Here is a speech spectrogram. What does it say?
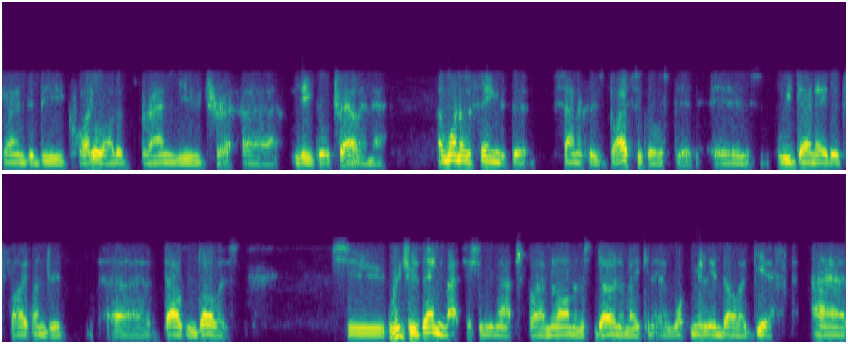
going to be quite a lot of brand new tra- uh, legal trail in there. And one of the things that Santa Cruz Bicycles did is we donated five hundred thousand uh, dollars to, which was then actually matched by an anonymous donor, making it a million dollar gift uh,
